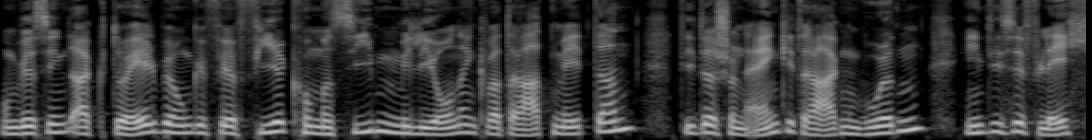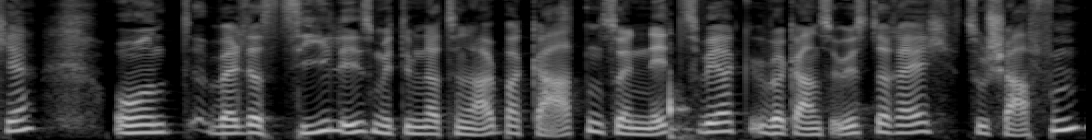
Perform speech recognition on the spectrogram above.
und wir sind aktuell bei ungefähr 4,7 Millionen Quadratmetern, die da schon eingetragen wurden in diese Fläche. Und weil das Ziel ist, mit dem Nationalpark Garten so ein Netzwerk über ganz Österreich zu schaffen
